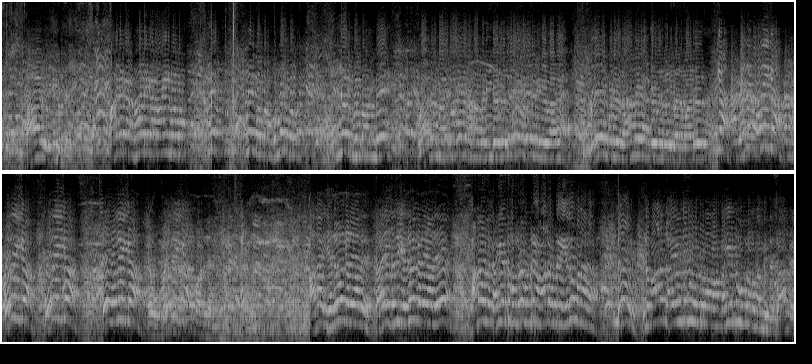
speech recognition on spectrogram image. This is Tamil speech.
சூப்பர் வெற்றி பெற்றது இந்த சாக்கு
